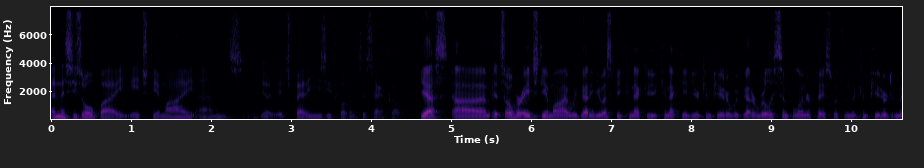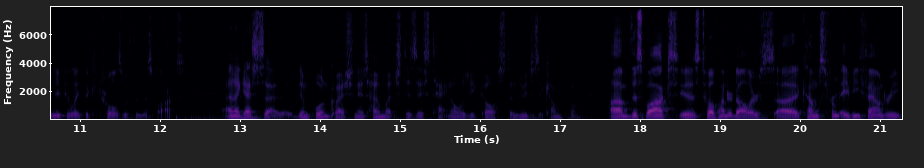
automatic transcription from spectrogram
And this is all by HDMI, and you know, it's very easy for them to set up. Yes, um, it's over HDMI. We've got a USB connector. You connect it to your computer. We've got a really simple interface within the computer to manipulate the controls within this box. And I guess uh, the important question is how much does this technology cost and who does it come from? Um, this box is $1,200. Uh, it comes from AV Foundry.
